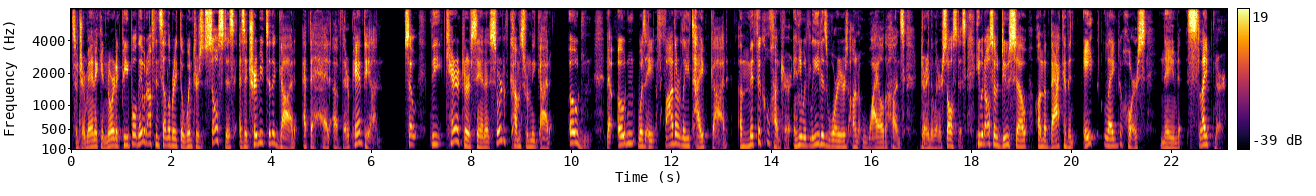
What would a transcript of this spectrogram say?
So, Germanic and Nordic people, they would often celebrate the winter's solstice as a tribute to the god at the head of their pantheon. So, the character of Santa sort of comes from the god Odin. Now, Odin was a fatherly type god, a mythical hunter, and he would lead his warriors on wild hunts during the winter solstice. He would also do so on the back of an eight legged horse named Sleipnir.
